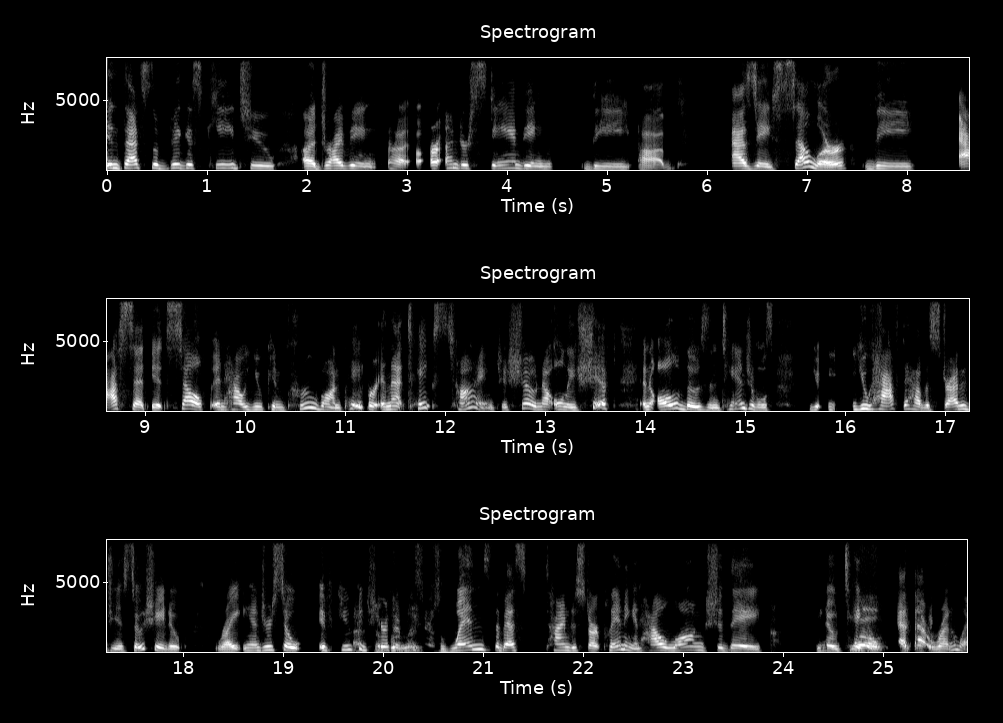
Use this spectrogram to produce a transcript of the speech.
and that's the biggest key to uh, driving uh, or understanding the uh, as a seller the asset itself and how you can prove on paper and that takes time to show not only shift and all of those intangibles you, you have to have a strategy associated right, Andrew? So if you could Absolutely. share with listeners, when's the best time to start planning and how long should they, you know, take well, at that runway?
